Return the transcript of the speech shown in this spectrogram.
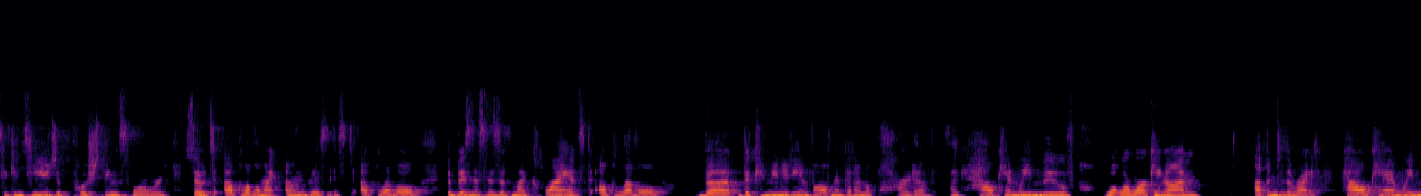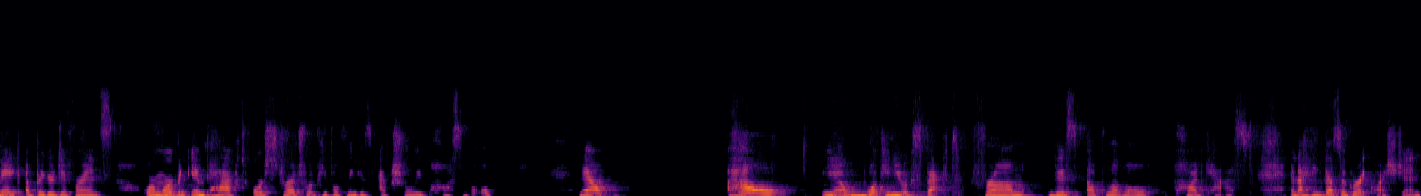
to continue to push things forward. So to up level my own business, to up level the businesses of my clients, to up level the the community involvement that I'm a part of. It's like how can we move what we're working on up into the right? How can we make a bigger difference or more of an impact or stretch what people think is actually possible? Now, how you know what can you expect from this up level podcast? And I think that's a great question.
